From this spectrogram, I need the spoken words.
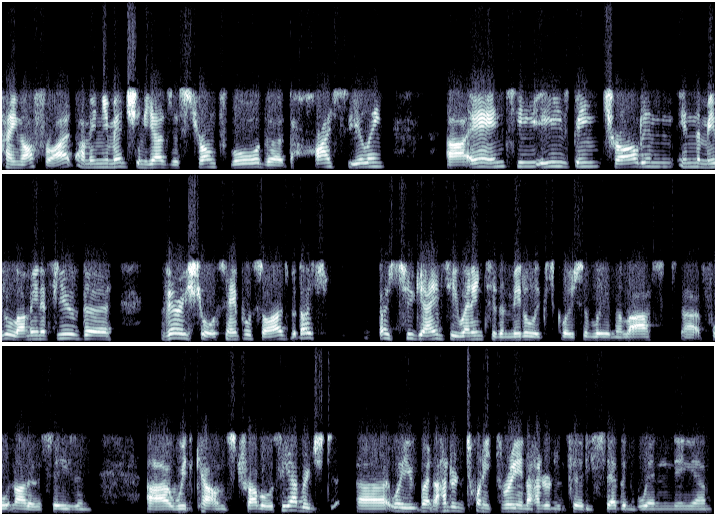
paying off. Right? I mean, you mentioned he has a strong floor, the, the high ceiling, uh, and he, he's been trialled in in the middle. I mean, a few of the very short sample size, but those those two games he went into the middle exclusively in the last uh, fortnight of the season uh, with Carlton's troubles. He averaged, uh, well, he went 123 and 137 when the, um,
